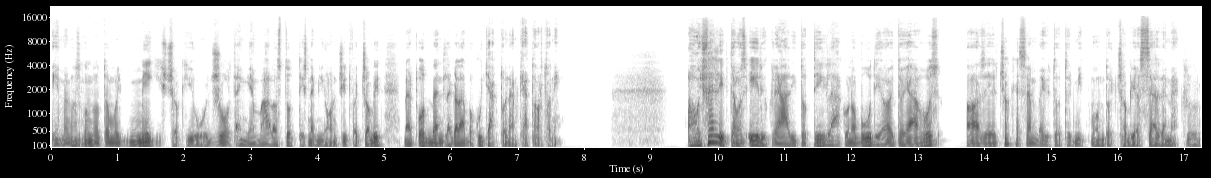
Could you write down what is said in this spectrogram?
Én meg azt gondoltam, hogy mégiscsak jó, hogy Zsolt engem választott, és nem Jancsit vagy Csabit, mert ott bent legalább a kutyáktól nem kell tartani. Ahogy felléptem az élükre állított téglákon a bódi ajtajához, azért csak eszembe jutott, hogy mit mondott Csabi a szellemekről.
